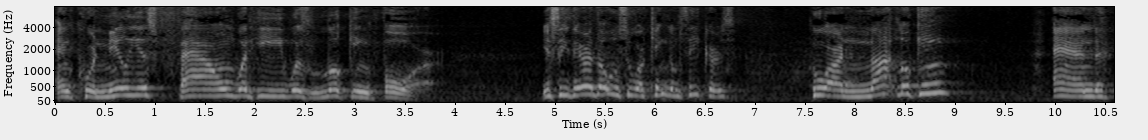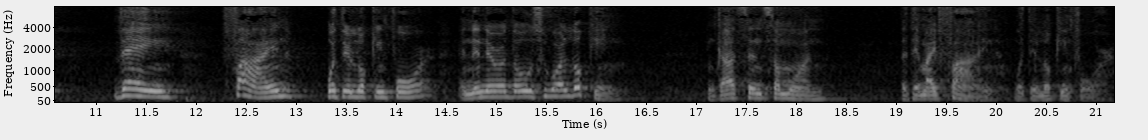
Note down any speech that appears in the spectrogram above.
and Cornelius found what he was looking for. You see, there are those who are kingdom seekers who are not looking and they find what they're looking for and then there are those who are looking. And God sends someone that they might find what they're looking for.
